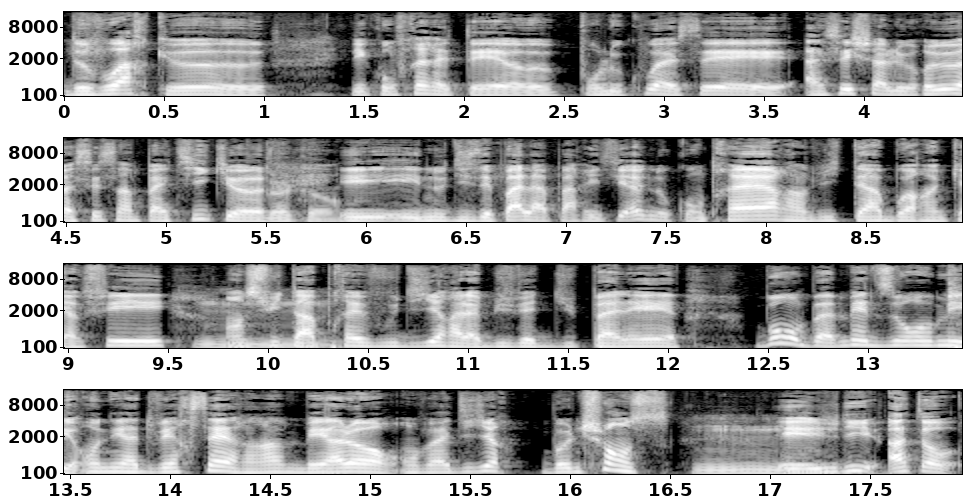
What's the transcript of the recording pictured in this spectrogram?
de voir que euh, les confrères étaient euh, pour le coup assez assez chaleureux, assez sympathiques euh, D'accord. et, et ne disaient pas la parisienne, au contraire, inviter à boire un café, Mhm. ensuite après vous dire à la buvette du palais, bon bah Zoromé, on est adversaire, hein, mais alors on va dire bonne chance. Mhm. Et je dis attends,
